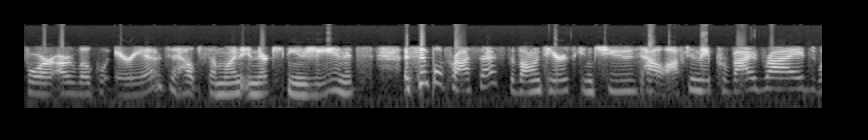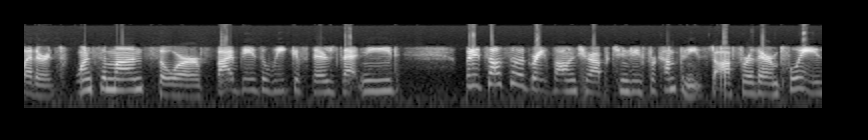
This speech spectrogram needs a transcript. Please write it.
for our local area to help someone in their community. And it's a simple process. The volunteers can choose how often they provide rides, whether it's once a month or five days a week if there's that need. But it's also a great volunteer opportunity for companies to offer their employees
